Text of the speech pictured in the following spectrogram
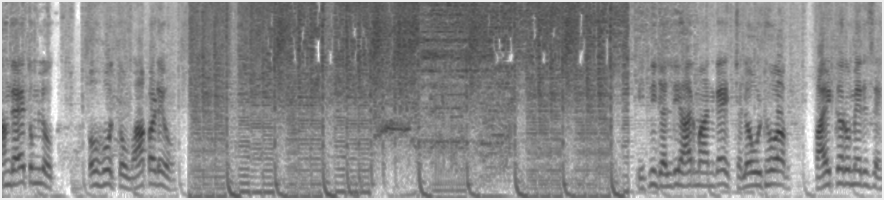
कहाँ गए तुम लोग। ओहो तो वहाँ पड़े हो। इतनी जल्दी हार मान गए, चलो उठो अब फाइट करो मेरे से।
